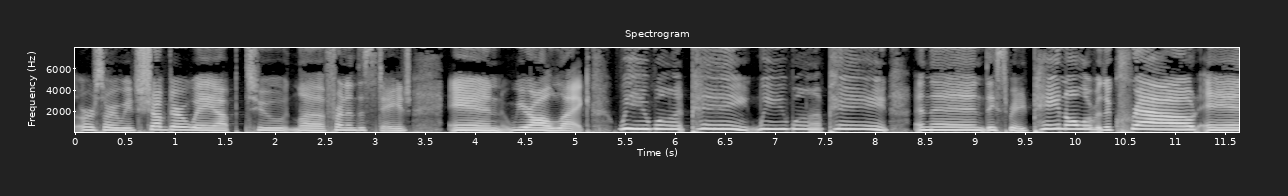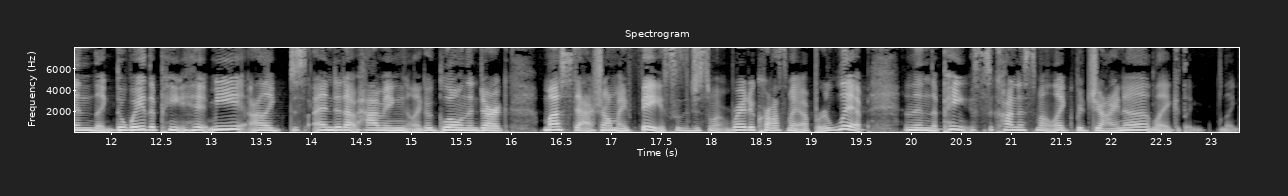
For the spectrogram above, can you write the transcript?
or sorry, we shoved our way up to the front of the stage and we were all like, we want paint, we want paint. And then they sprayed paint all over the crowd and like the way the paint hit me, I like just ended up having like a glow in the dark mustache on my face because it just went right across my upper lip. And then the paint kind of smelled like vagina, like, like, like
